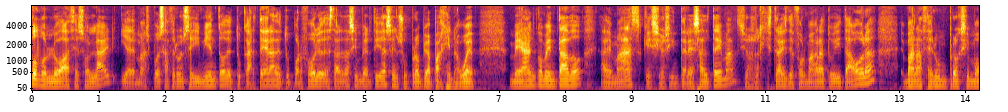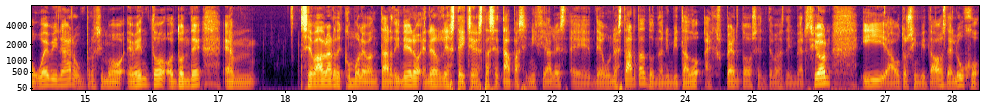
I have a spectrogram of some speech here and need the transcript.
todo lo haces online y además puedes hacer un seguimiento de tu cartera, de tu portfolio de startups invertidas en su propia página web. Me han comentado además que si os interesa el tema, si os registráis de forma gratuita ahora, van a hacer un próximo webinar, un próximo evento donde... Em, se va a hablar de cómo levantar dinero en early stage, en estas etapas iniciales eh, de una startup, donde han invitado a expertos en temas de inversión y a otros invitados de lujo.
